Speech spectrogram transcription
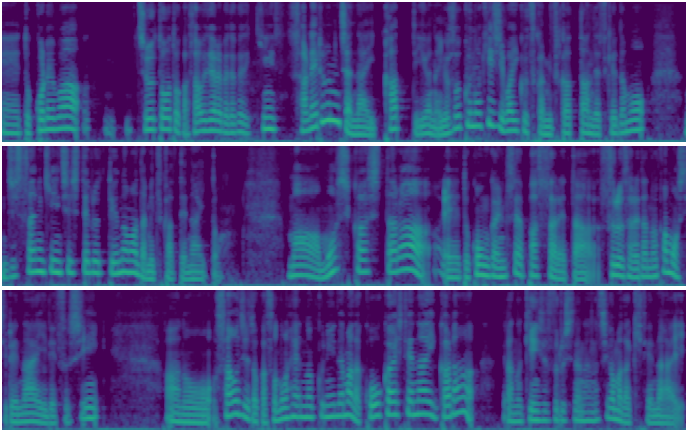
えー、とこれは中東とかサウジアラビアだけで禁止されるんじゃないかっていうような予測の記事はいくつか見つかったんですけども実際に禁止してるっていうのはまだ見つかってないと。まあもしかしたら、えー、と今回についてはパスされたスルーされたのかもしれないですしあのサウジとかその辺の国でまだ公開してないからあの禁止するしない話がまだ来てない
